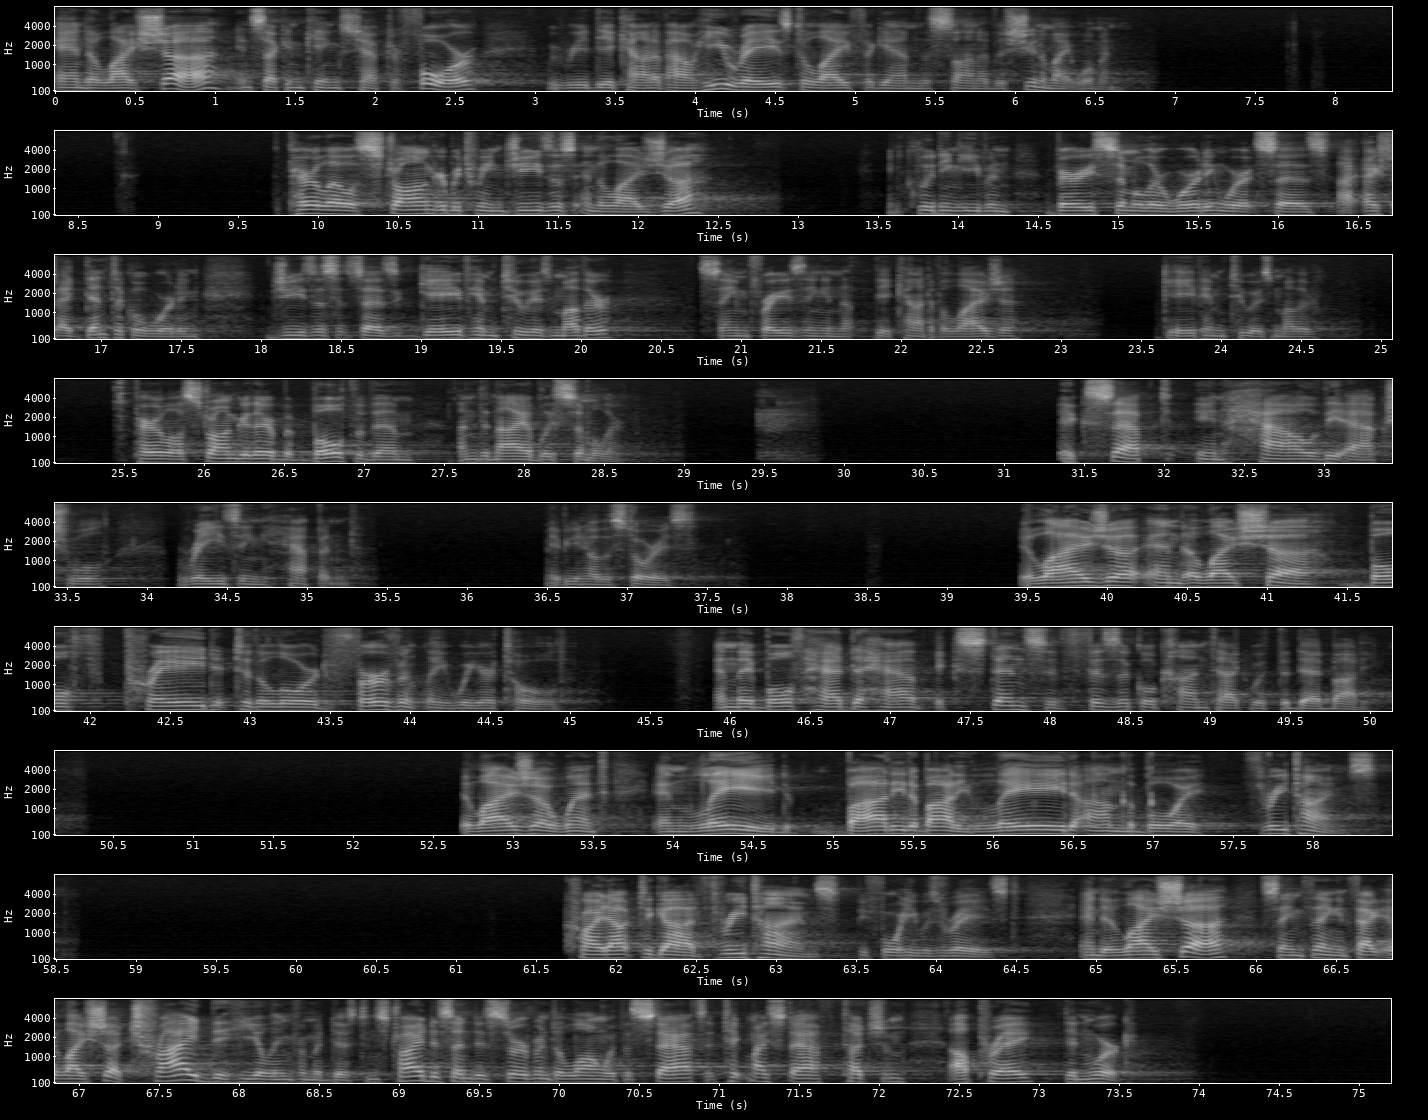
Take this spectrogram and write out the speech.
And Elisha, in 2 Kings chapter 4, we read the account of how he raised to life again the son of the Shunammite woman. The parallel is stronger between Jesus and Elijah, including even very similar wording where it says, uh, actually identical wording. Jesus, it says, gave him to his mother. Same phrasing in the account of Elijah gave him to his mother. Parallel stronger there, but both of them undeniably similar, except in how the actual raising happened. Maybe you know the stories. Elijah and Elisha both prayed to the Lord fervently, we are told. And they both had to have extensive physical contact with the dead body. Elijah went and laid body to body, laid on the boy three times. Cried out to God three times before he was raised. And Elisha, same thing. In fact, Elisha tried to heal him from a distance, tried to send his servant along with the staff, said, Take my staff, touch him, I'll pray. Didn't work.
